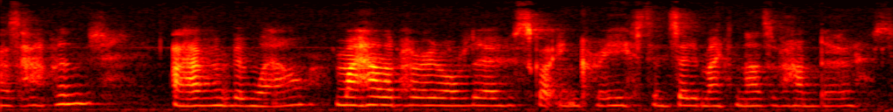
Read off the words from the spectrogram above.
has happened. I haven't been well. My haloperidol dose got increased and so did my clonazepam dose.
